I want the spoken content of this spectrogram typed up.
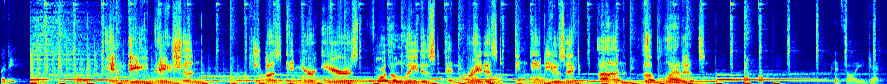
Ready? Indie Nation. Keep us in your ears for the latest and greatest indie music on the planet. That's all you get.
